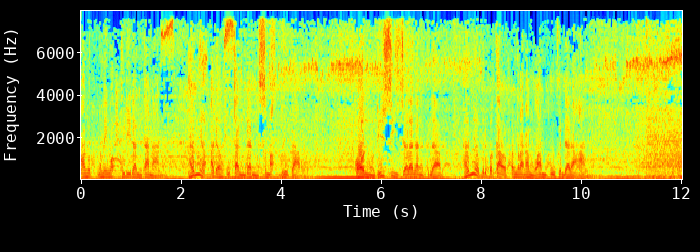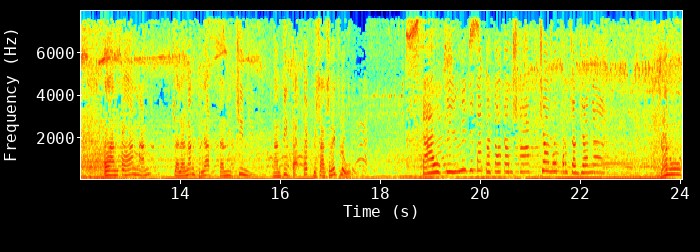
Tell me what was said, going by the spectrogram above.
Panut menengok kiri dan kanan, hanya ada hutan dan semak belukar. Kondisi jalanan gelap, hanya berbekal penerangan lampu kendaraan. Pelan-pelanan, jalanan gelap dan licin. Nanti bak truk bisa selip lu. Tahu kini kita batalkan saja no perjanjiannya. Janut,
